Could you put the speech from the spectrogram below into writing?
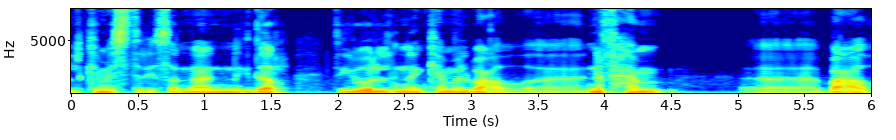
ال chemistry. صرنا نقدر تقول ان نكمل بعض آه، نفهم آه، بعض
